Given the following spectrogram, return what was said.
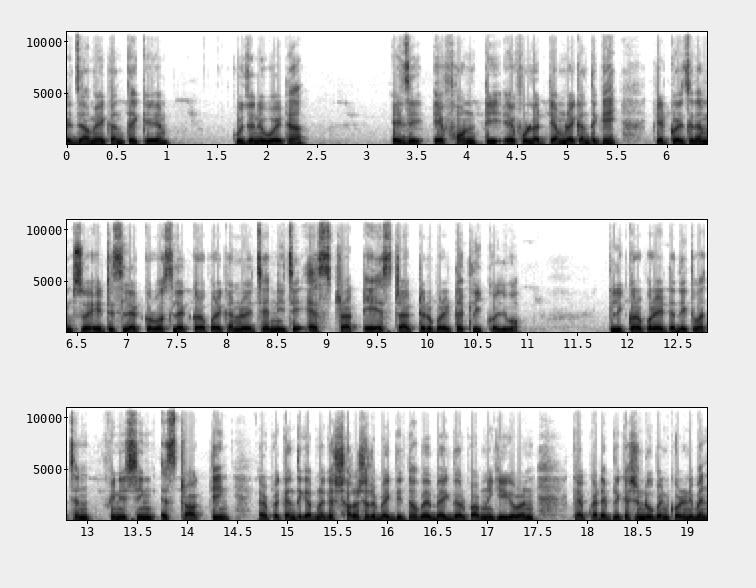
এই যে আমি এখান থেকে খুঁজে নেব এটা। এই যে এ ফন্টটি এ ফোল্ডারটি আমরা এখান থেকে ক্রিয়েট করেছিলাম সো এটি সিলেক্ট করব। সিলেক্ট করার পর এখানে রয়েছে নিচে এক্সট্রাক্ট এই এক্সট্রাক্টের উপর একটা ক্লিক করে দেবো। ক্লিক করার পরে এটা দেখতে পাচ্ছেন ফিনিশিং স্ট্রাকটিং এরপর এখান থেকে আপনাকে সরাসরি ব্যাক দিতে হবে। ব্যাক দেওয়ার পর আপনি কী করবেন ক্যাপকার্ট অ্যাপ্লিকেশনটা ওপেন করে নেবেন।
